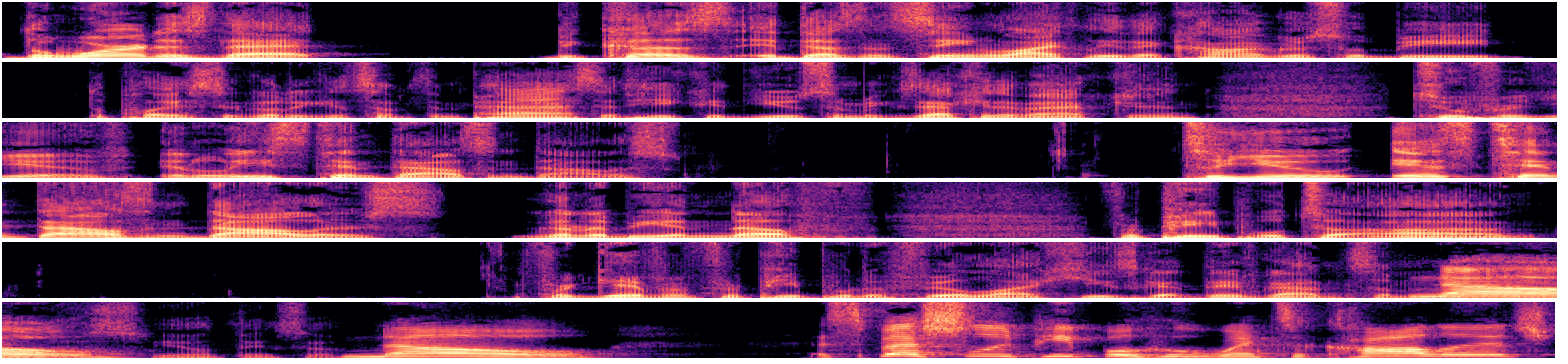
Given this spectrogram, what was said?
the word is that because it doesn't seem likely that Congress would be the place to go to get something passed, that he could use some executive action to forgive at least ten thousand dollars. To you, is ten thousand dollars going to be enough for people to uh, forgive him for people to feel like he's got they've gotten some No. You don't think so? No. Especially people who went to college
